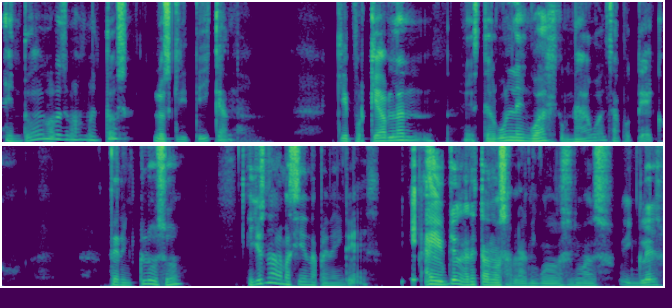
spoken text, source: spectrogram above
en todos los demás momentos, los critican. Que porque hablan este, algún lenguaje como náhuatl, zapoteco. Pero incluso, ellos nada más quieren aprender inglés. Y, yo la neta no sé hablar ninguno de los idiomas inglés.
